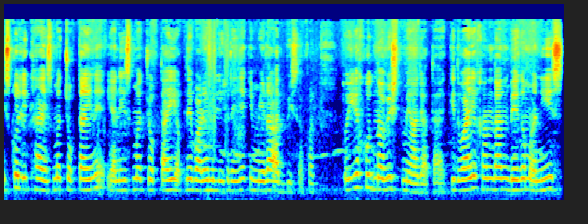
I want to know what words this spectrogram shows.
इसको लिखा है इसमत चौकताई ने, यानी इसमत चौकताई अपने बारे में लिख रही है कि मेरा अदबी सफ़र। तो ये खुद नविश्त में आ जाता है। किदवाई ख़ानदान बेगम अनीस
